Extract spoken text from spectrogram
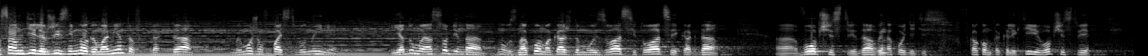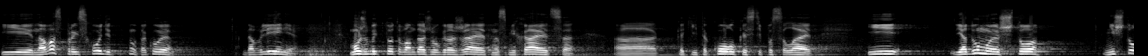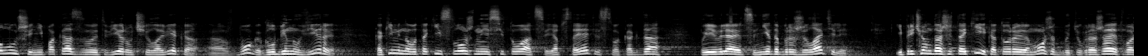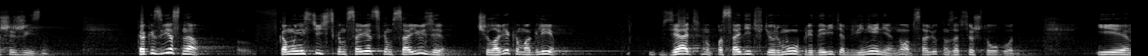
На самом деле в жизни много моментов, когда мы можем впасть в уныние. Я думаю, особенно ну, знакомо каждому из вас ситуации, когда э, в обществе, да, вы находитесь в каком-то коллективе, в обществе, и на вас происходит ну, такое давление. Может быть, кто-то вам даже угрожает, насмехается, э, какие-то колкости посылает. И я думаю, что Ничто лучше не показывает веру человека а, в Бога, глубину веры, как именно вот такие сложные ситуации и обстоятельства, когда появляются недоброжелатели, и причем даже такие, которые, может быть, угрожают вашей жизни. Как известно, в коммунистическом Советском Союзе человека могли взять, ну, посадить в тюрьму, предъявить обвинения, ну, абсолютно за все, что угодно. И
